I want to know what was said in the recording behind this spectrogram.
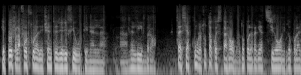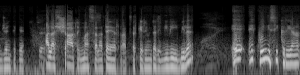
che poi fa la fortuna dei centri di rifiuti nel, uh, nel libro sai, si accumula tutta questa roba dopo le radiazioni, dopo la gente che sì. ha lasciato in massa la Terra perché è diventata invivibile e, e quindi si, crea,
